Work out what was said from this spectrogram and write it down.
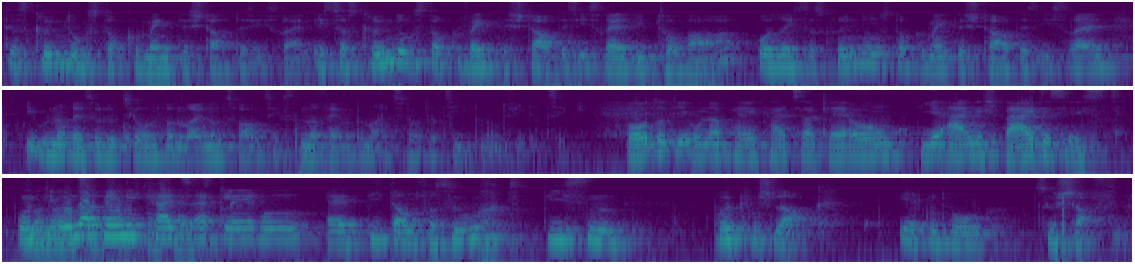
das Gründungsdokument des Staates Israel? Ist das Gründungsdokument des Staates Israel die Torah oder ist das Gründungsdokument des Staates Israel die UNO-Resolution vom 29. November 1947? Oder die Unabhängigkeitserklärung, die eigentlich beides ist. Und die Unabhängigkeitserklärung, äh, die dann versucht, diesen Brückenschlag irgendwo zu schaffen.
